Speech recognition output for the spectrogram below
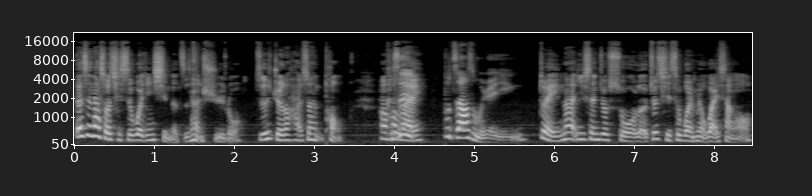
但是那时候其实我已经醒了，只是很虚弱，只是觉得还是很痛。然后后来不知道什么原因，对，那医生就说了，就其实我也没有外伤哦。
